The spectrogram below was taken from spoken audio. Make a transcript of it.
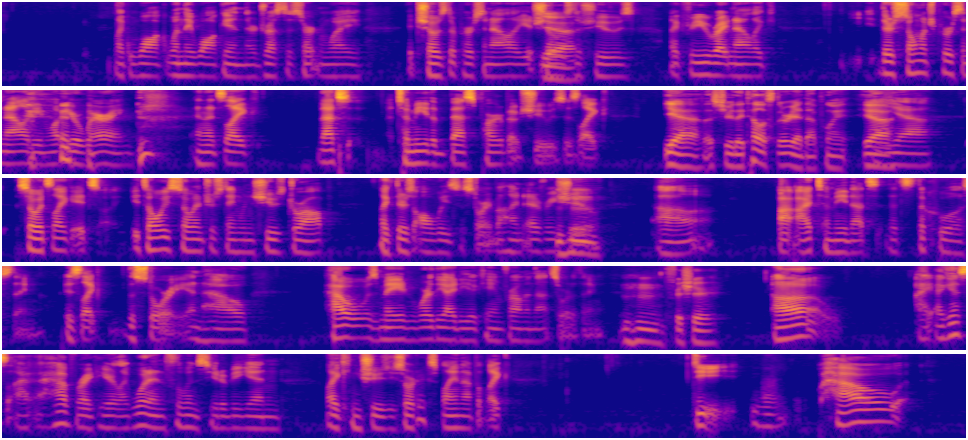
like walk when they walk in, they're dressed a certain way. It shows their personality. It shows Yeah. the shoes. Like for you right now, like there's so much personality in what you're wearing, and it's like that's to me the best part about shoes is like Yeah, that's true. They tell a story at that point. Yeah, yeah. So it's like it's it's always so interesting when shoes drop. Like there's always a story behind every shoe. Uh I, I to me that's that's the coolest thing is like the story and how how it was made where the idea came from and that sort of thing. Hmm for sure. uh i i guess I have right here like what influenced you to begin liking shoes you sort of explain that but like do you, how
